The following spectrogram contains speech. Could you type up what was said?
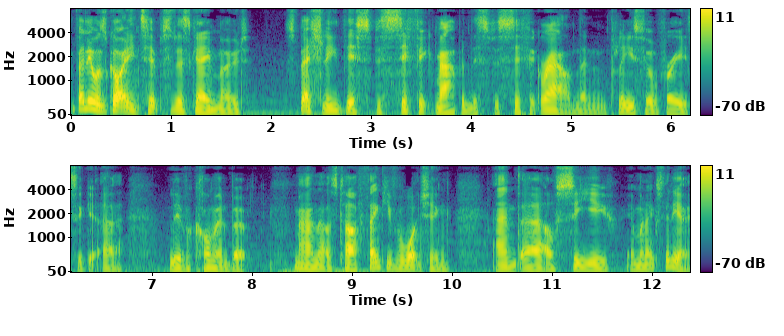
if anyone's got any tips for this game mode, especially this specific map and this specific round, then please feel free to get uh, leave a comment. But man, that was tough. Thank you for watching, and uh, I'll see you in my next video.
